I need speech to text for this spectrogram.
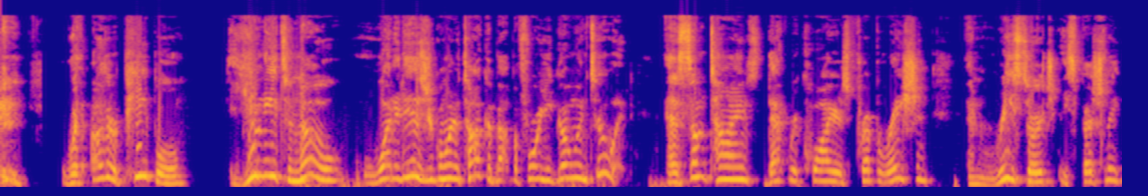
with other people, you need to know what it is you're going to talk about before you go into it. And sometimes that requires preparation and research, especially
